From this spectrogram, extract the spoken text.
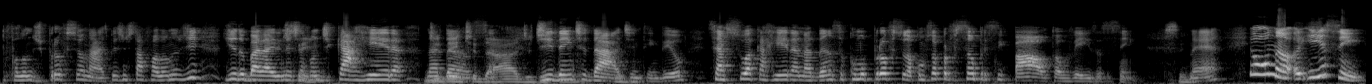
Tô falando de profissionais, porque a gente tá falando de dia do bailarino, a gente tá falando de carreira na de dança identidade. de identidade, entendeu? Se a sua carreira na dança como profissional, como sua profissão principal, talvez assim, Sim. né? Ou não, e assim,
